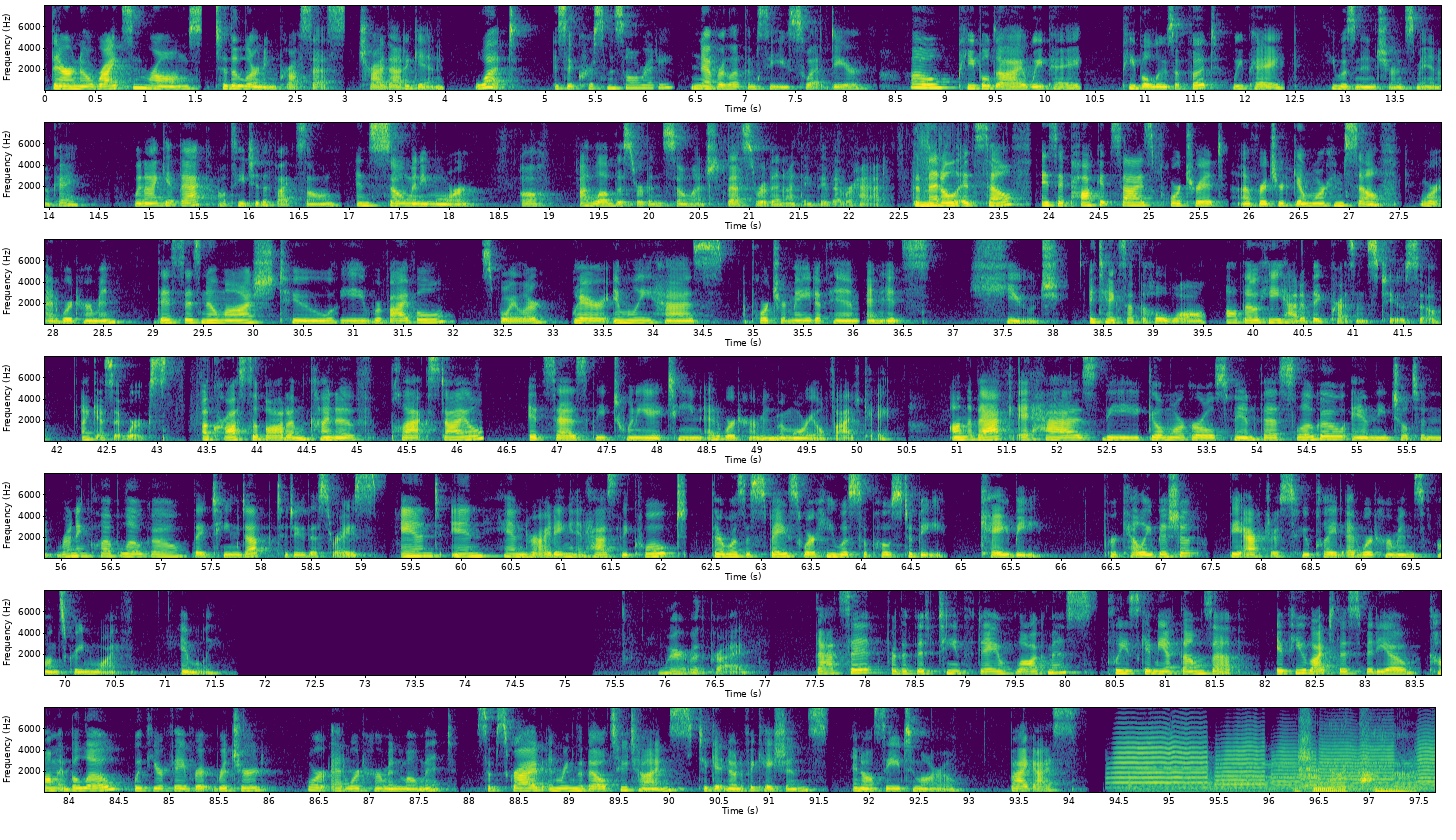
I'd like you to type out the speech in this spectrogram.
There are no rights and wrongs to the learning process. Try that again. What? Is it Christmas already? Never let them see you sweat, dear. Oh, people die, we pay. People lose a foot, we pay. He was an insurance man, okay? When I get back, I'll teach you the fight song and so many more. Oh, I love this ribbon so much. Best ribbon I think they've ever had. The medal itself is a pocket sized portrait of Richard Gilmore himself, or Edward Herrmann. This is an homage to the revival, spoiler, where Emily has a portrait made of him and it's huge. It takes up the whole wall, although he had a big presence too, so I guess it works. Across the bottom, kind of plaque style, it says the 2018 Edward Herrmann Memorial 5K. On the back, it has the Gilmore Girls Fan Fest logo and the Chilton Running Club logo. They teamed up to do this race. And in handwriting, it has the quote There was a space where he was supposed to be, KB, for Kelly Bishop, the actress who played Edward Herrmann's on screen wife, Emily. Wear it with pride. That's it for the 15th day of Vlogmas. Please give me a thumbs up. If you liked this video, comment below with your favorite Richard or Edward Herrmann moment. Subscribe and ring the bell two times to get notifications, and I'll see you tomorrow. Bye, guys. You say we're a crooner.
